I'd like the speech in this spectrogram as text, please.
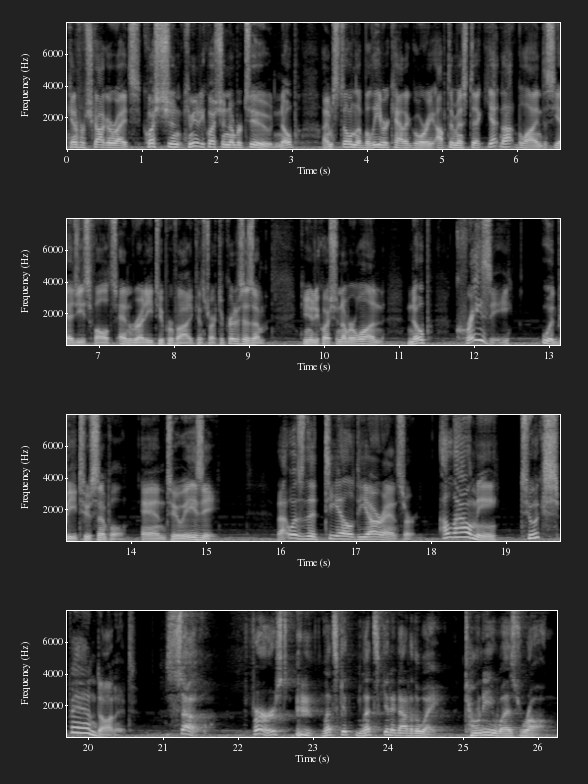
Ken from Chicago writes, question, community question number two. Nope. I'm still in the believer category, optimistic, yet not blind to CIG's faults and ready to provide constructive criticism. Community question number one. Nope. Crazy would be too simple and too easy. That was the TLDR answer. Allow me to expand on it. So, first, let's get let's get it out of the way. Tony was wrong.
